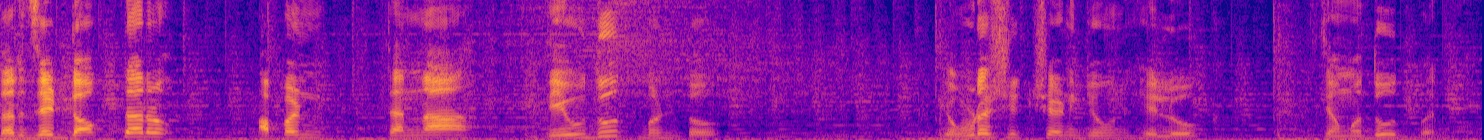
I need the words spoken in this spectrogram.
तर जे डॉक्टर आपण त्यांना देवदूत म्हणतो एवढं शिक्षण घेऊन हे लोक जमदूत बनले.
